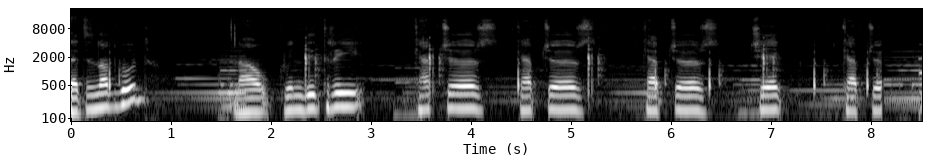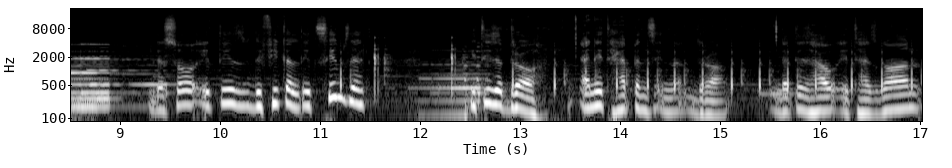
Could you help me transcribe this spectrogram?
that is not good. Now queen d3 captures captures captures check capture. So it is difficult. It seems that it is a draw and it happens in a draw that is how it has gone.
